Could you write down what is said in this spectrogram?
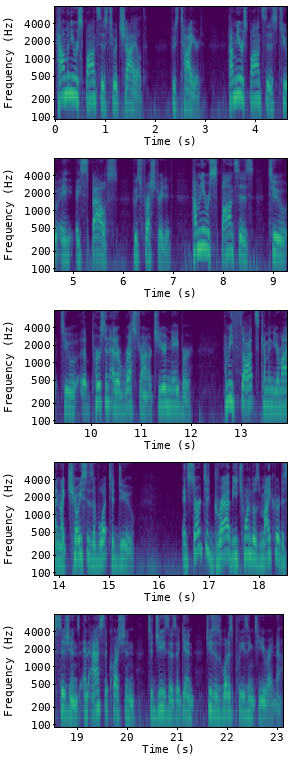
How many responses to a child who's tired? How many responses to a, a spouse who's frustrated? How many responses to, to a person at a restaurant or to your neighbor? How many thoughts come into your mind, like choices of what to do? And start to grab each one of those micro decisions and ask the question to Jesus again, Jesus, what is pleasing to you right now?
